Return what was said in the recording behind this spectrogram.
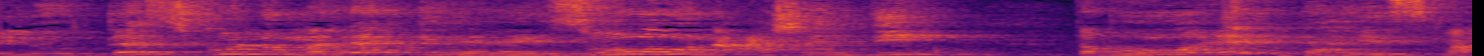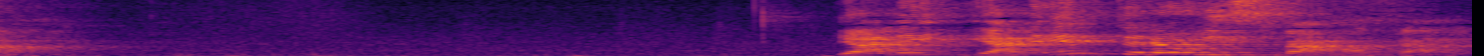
القداس كله مليان كرياليسون عشان دي؟ طب هو إمتى هيسمعها؟ يعني يعني إمتى ناوي يسمعها فعلا؟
